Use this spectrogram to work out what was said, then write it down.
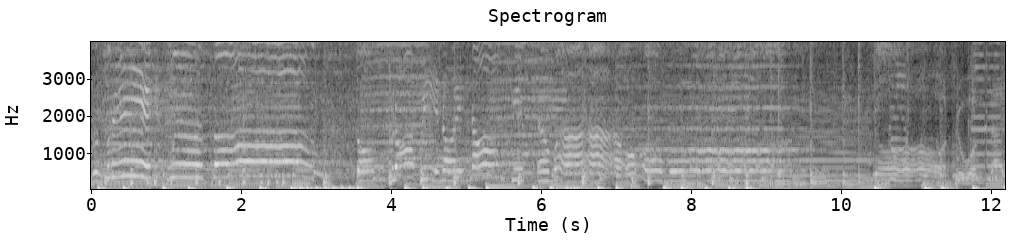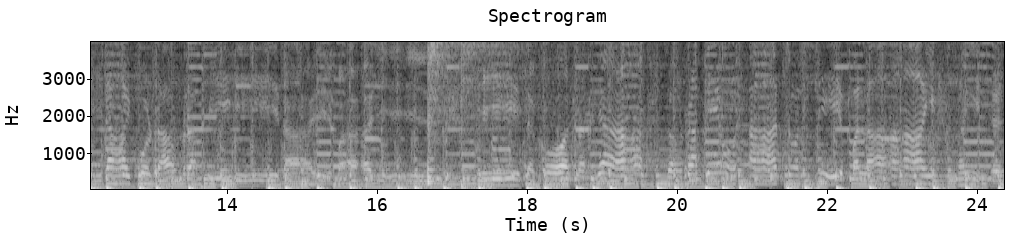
สตรีเมื่อสองส่งเพราะพี่หน่อยน้องคิดแต่ว่าเอาโมยอดดวงใจได้กว่ารับรักพี่ได้ไหมที่จะขอสัญญาจะรักแก้วตาจนชีพมาลาย ให้เธอ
